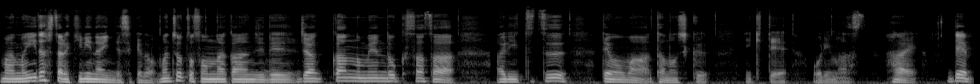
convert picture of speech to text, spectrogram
まあ、まあ言い出したらきりないんですけど、まあ、ちょっとそんな感じで若干の面倒くささありつつでもまあ楽しく生きております。はい、で、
